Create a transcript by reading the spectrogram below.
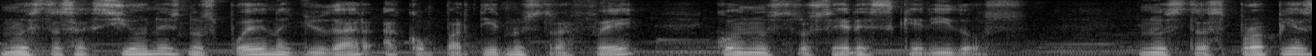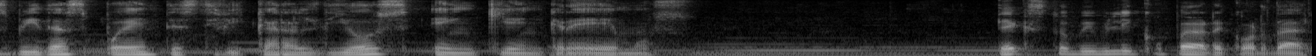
Nuestras acciones nos pueden ayudar a compartir nuestra fe con nuestros seres queridos. Nuestras propias vidas pueden testificar al Dios en quien creemos. Texto bíblico para recordar.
